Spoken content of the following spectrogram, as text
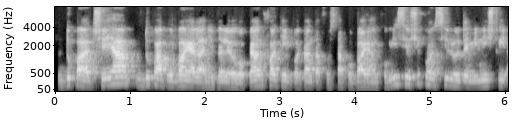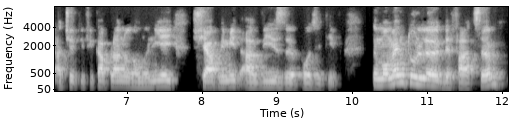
După aceea, după aprobarea la nivel european, foarte important a fost aprobarea în Comisie și Consiliul de Ministri a certificat planul României și a primit aviz pozitiv. În momentul de față,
